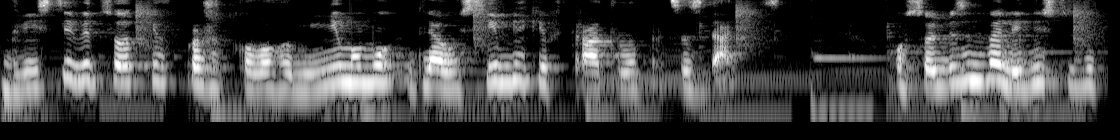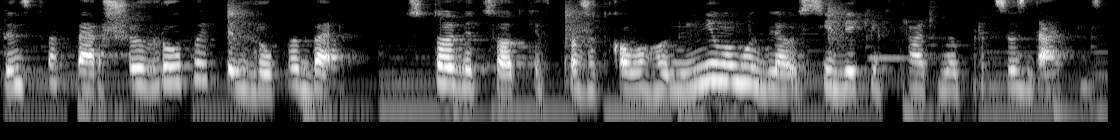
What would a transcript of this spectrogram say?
200% прожиткового мінімуму для осіб, які втратили працездатність. Особі з інвалідністю дитинства першої групи від групи Б 100% прожиткового мінімуму для осіб, які втратили працездатність.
